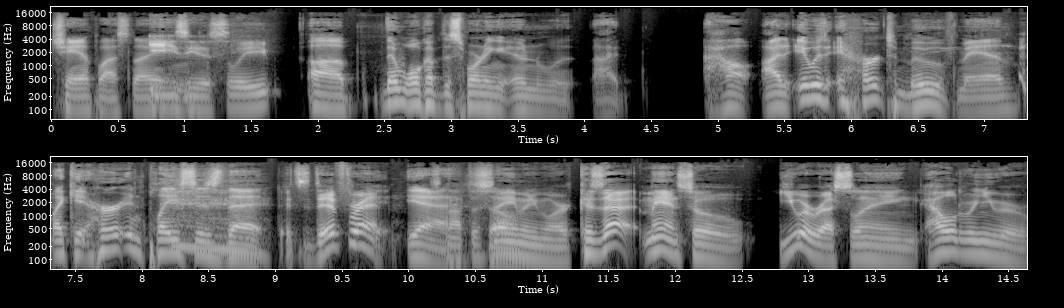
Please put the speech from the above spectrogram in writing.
champ last night. easy to sleep. Uh, then woke up this morning and I how I it was it hurt to move, man. Like it hurt in places that It's different. yeah, It's not the so- same anymore. Cause that man. So you were wrestling. How old were you when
